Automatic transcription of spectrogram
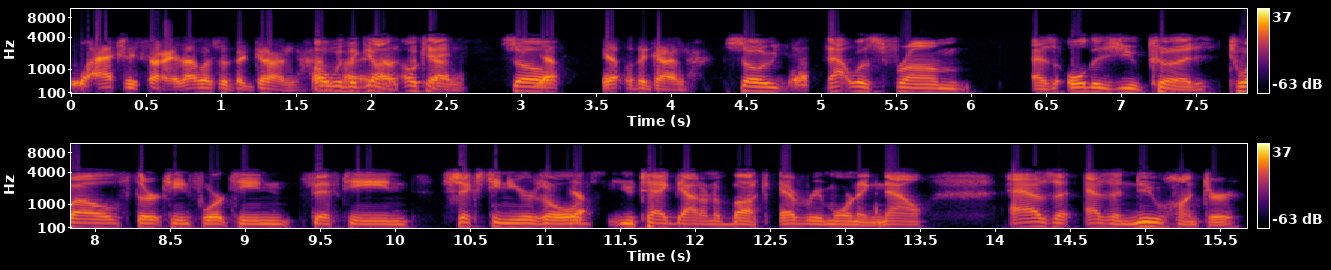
Well, actually, sorry, that was with the gun. I'm oh, with sorry, the gun. Okay. Gun. So, yep, yep, with the gun. So yep. that was from as old as you could 12, 13, 14, 15, 16 years old. Yep. You tagged out on a buck every morning. Now, as a, as a new hunter,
